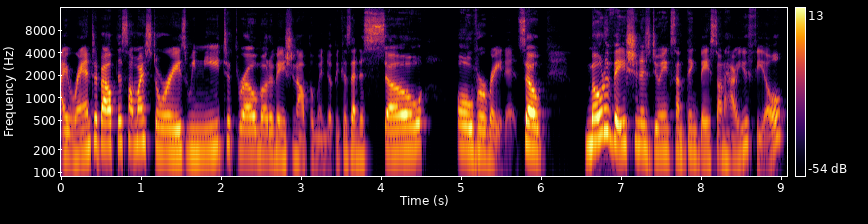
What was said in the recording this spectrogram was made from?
I rant about this on my stories. We need to throw motivation out the window because that is so overrated. So, motivation is doing something based on how you feel,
